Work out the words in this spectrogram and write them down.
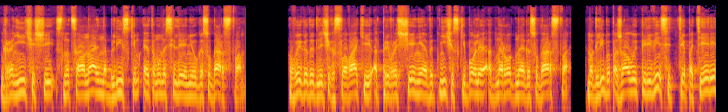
граничащей с национально близким этому населению государством. Выгоды для Чехословакии от превращения в этнически более однородное государство могли бы, пожалуй, перевесить те потери,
